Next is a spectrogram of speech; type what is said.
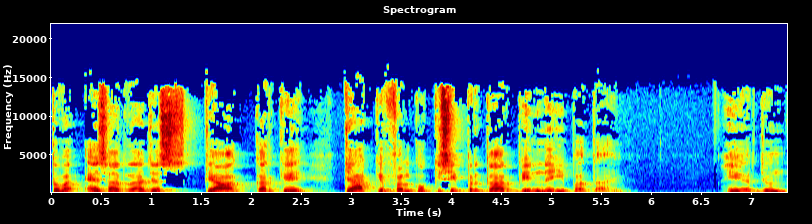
तो वह ऐसा राजस त्याग करके त्याग के फल को किसी प्रकार भी नहीं पाता है। हे अर्जुन,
